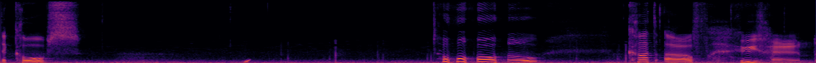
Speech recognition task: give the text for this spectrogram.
the corpse. Ho ho ho ho! Cut off his hand.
